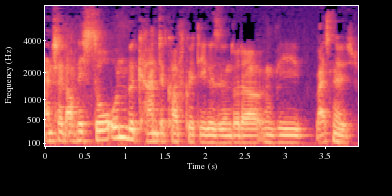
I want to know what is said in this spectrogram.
anscheinend auch nicht so unbekannte Kopfgeldjäger sind oder irgendwie, weiß nicht,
